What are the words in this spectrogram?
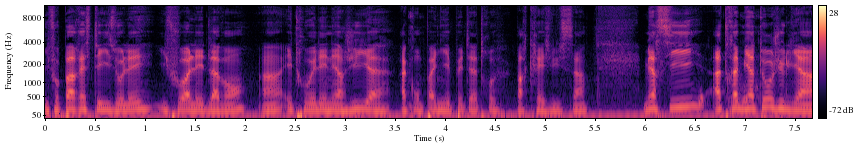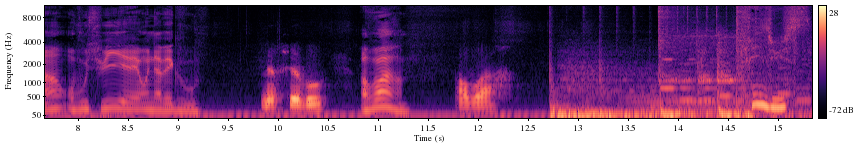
il ne faut pas rester isolé, il faut aller de l'avant hein, et trouver l'énergie accompagnée peut-être par Crésus. Hein. Merci, à très bientôt Julien. On vous suit et on est avec vous. Merci à vous. Au revoir. Au revoir. Crésus.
